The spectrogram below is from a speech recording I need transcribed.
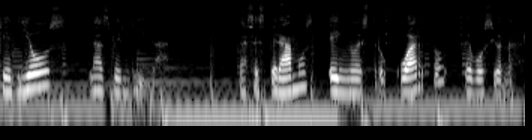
Que Dios las bendiga. Las esperamos en nuestro cuarto devocional.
